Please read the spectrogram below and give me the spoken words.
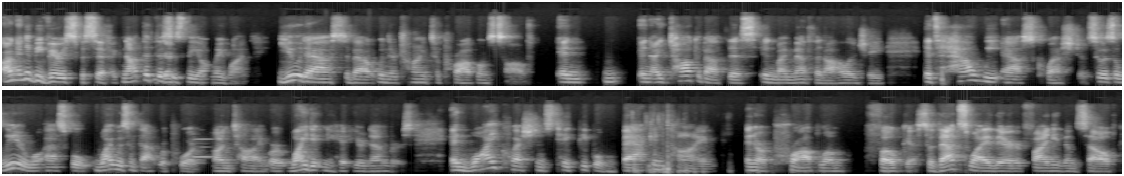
I'm going to be very specific. Not that this okay. is the only one. You had asked about when they're trying to problem solve, and and I talk about this in my methodology it's how we ask questions. So as a leader, we'll ask, well, why wasn't that report on time? Or why didn't you hit your numbers? And why questions take people back in time and are problem focused. So that's why they're finding themselves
